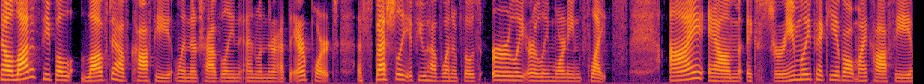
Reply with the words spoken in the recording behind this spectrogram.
Now, a lot of people love to have coffee when they're traveling and when they're at the airport, especially if you have one of those early, early morning flights. I am extremely picky about my coffee.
